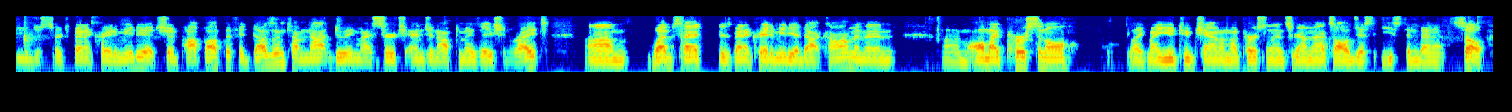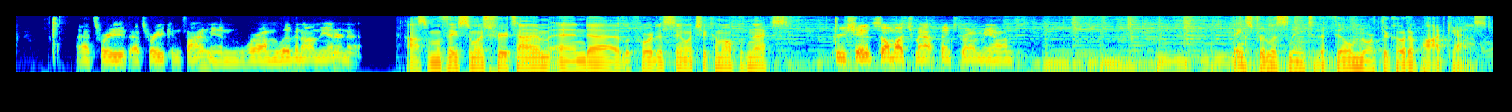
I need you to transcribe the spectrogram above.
you can just search Bennett Creative Media. It should pop up. If it doesn't, I'm not doing my search engine optimization right. Um, website is bennettcreativemedia.com. And then um, all my personal, like my YouTube channel, my personal Instagram, that's all just Easton Bennett. So that's where you that's where you can find me and where I'm living on the internet. Awesome. Well, thanks so much for your time, and uh, look forward to seeing what you come up with next. Appreciate it so much, Matt. Thanks for having me on. Thanks for listening to the Film North Dakota podcast,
